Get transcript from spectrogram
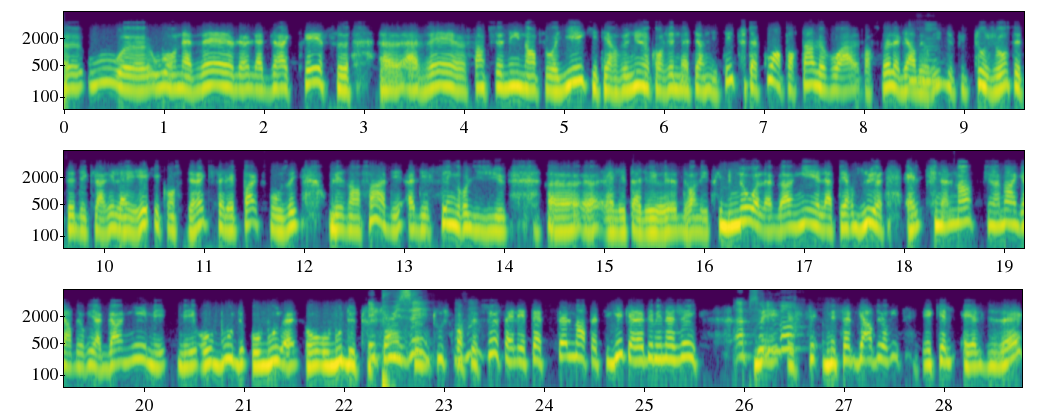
euh, où où on avait la, directrice avait sanctionné une employée qui était revenue d'un congé de maternité tout à coup en portant le voile parce que la garderie mm-hmm. depuis toujours s'était déclarée laïque et considérait qu'il fallait pas exposer les enfants à des à des signes religieux. elle est allée devant les tribunaux, elle a gagné, elle a perdu. Elle, finalement finalement la garderie a gagné, mais mais au bout de au bout au, bout de tout, tout ce mm-hmm. processus, elle était tellement fatiguée qu'elle a déménagé. Absolument. Mais, cette garderie, et qu'elle elle disait,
